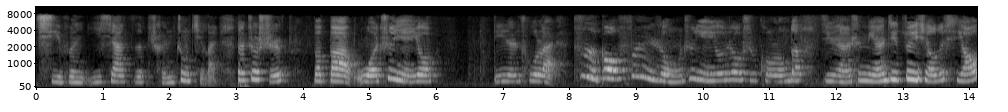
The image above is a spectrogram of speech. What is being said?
气氛一下子沉重起来。那这时，爸爸，我去引诱敌人出来。自告奋勇去引诱肉食恐龙的，竟然是年纪最小的小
